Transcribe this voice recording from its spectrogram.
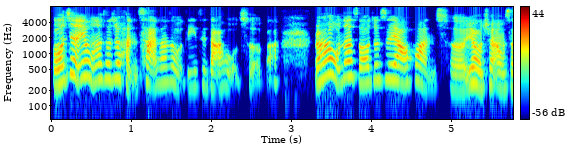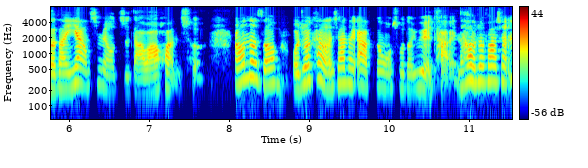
我记得，因为我那时候就很菜，算是我第一次搭火车吧。然后我那时候就是要换车，因为我去阿姆斯特丹一样是没有直达，我要换车。然后那时候我就看了一下那个 app 跟我说的月台，然后我就发现，嗯，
